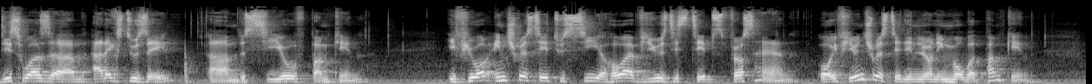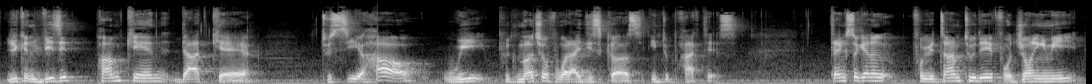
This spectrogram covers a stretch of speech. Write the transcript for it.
this was um, Alex Douzet, um, the CEO of Pumpkin. If you are interested to see how I've used these tips firsthand, or if you're interested in learning more about Pumpkin, you can visit pumpkin.care to see how we put much of what I discuss into practice. Thanks again uh, for your time today, for joining me,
